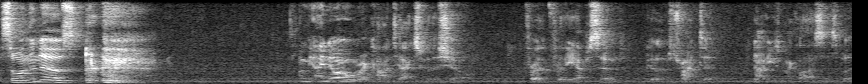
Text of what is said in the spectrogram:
So on the nose, I mean I know I wore my contacts for the show, for for the episode because I was trying to not use my glasses, but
